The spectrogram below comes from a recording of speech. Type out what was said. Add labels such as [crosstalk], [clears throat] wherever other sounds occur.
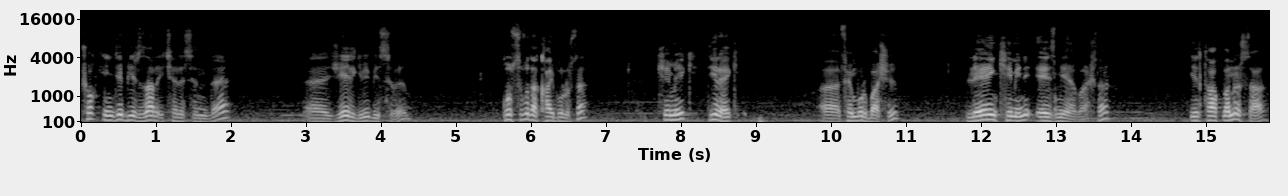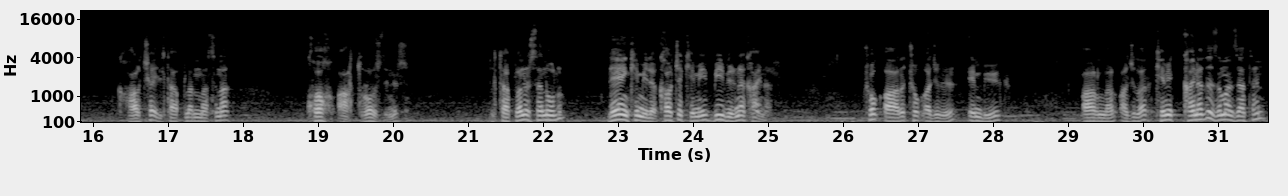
çok ince bir zar içerisinde e, jel gibi bir sıvı. Bu sıvı da kaybolursa kemik direkt e, femur başı leğen kemiğini ezmeye başlar. İltihaplanırsa kalça iltihaplanmasına koh artroz denir. İltihaplanırsa ne olur? Leğen kemiği ile kalça kemiği birbirine kaynar. Çok ağrı, çok acı verir. En büyük ağrılar, acılar. Kemik kaynadığı zaman zaten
